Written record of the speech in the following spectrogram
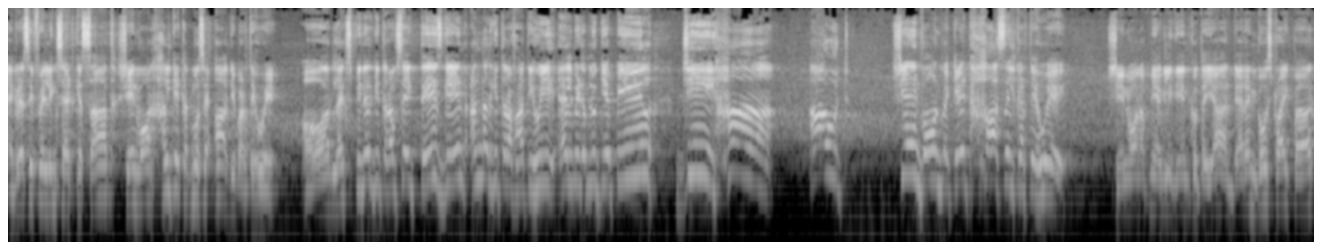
एग्रेसिव फील्डिंग सेट के साथ शेन वॉन हल्के कदमों से आगे बढ़ते हुए। और लेग स्पिनर की तरफ़ से एक तेज गेंद अंदर की तरफ़ आती हुई एलबीडब्ल्यू की अपील। जी हाँ आउट शेन वॉन विकेट हासिल करते हुए शेन वॉन अपनी अगली गेंद को तैयार। डेरन गो स्ट्राइक पर।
